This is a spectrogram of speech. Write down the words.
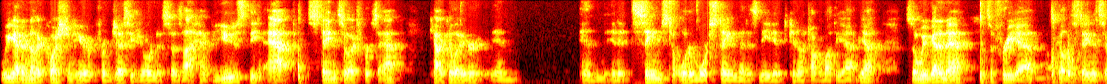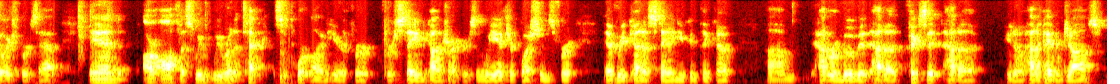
we got another question here from Jesse Jordan. It says, "I have used the app, Stain and Seal Experts app calculator, and and and it seems to order more stain than is needed. Can I talk about the app? Yeah. So we've got an app. It's a free app. It's called the Stain and Seal Experts app. And our office, we, we run a tech support line here for for stain contractors, and we answer questions for every kind of stain you can think of, um, how to remove it, how to fix it, how to you know how to handle jobs.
